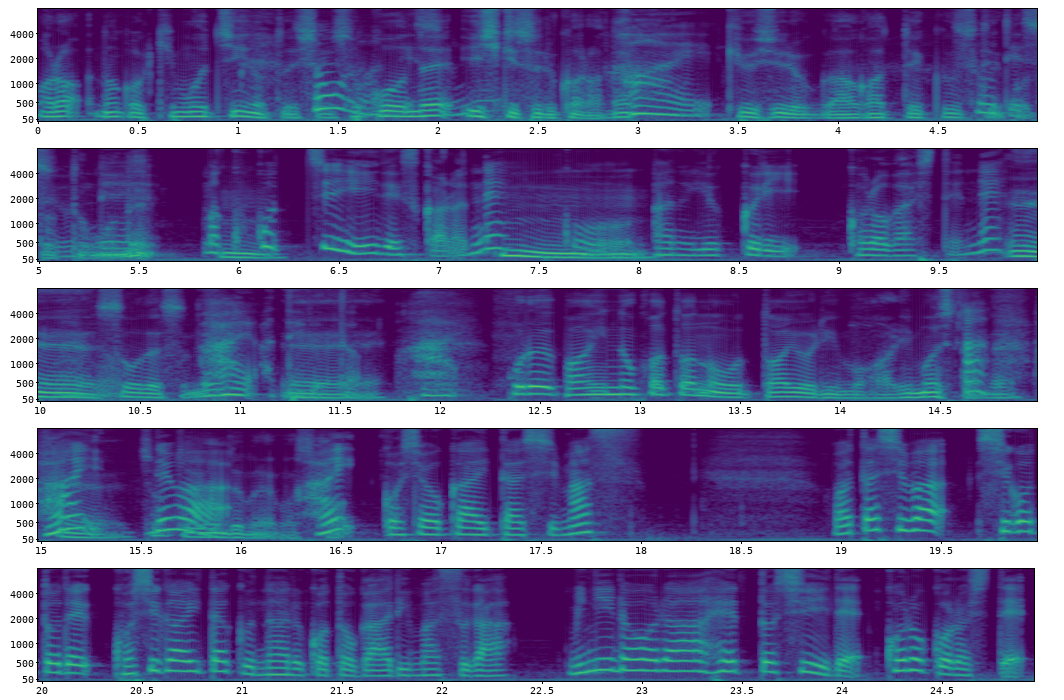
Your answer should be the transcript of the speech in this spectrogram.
あらなんか気持ちいいのと一緒にそこをね、ね、意識するからね、はい、吸収力が上がっていくっていうことともね。ねまあ、心地いいですからね、うん、こうあのゆっくり転がしてね。えー、そうですね。はい、当てると。えー、はい。これ会員の方のお便りもありましたね。はい、えー、でははい、ご紹介いたします。私は仕事で腰が痛くなることがありますが、ミニローラーヘッド C でコロコロして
